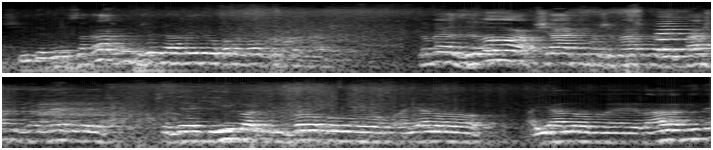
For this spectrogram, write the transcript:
שידה ונסרח ומשך הווידה בכל המוח זאת אומרת, זה לא הפשט כמו שמשמע בפשטות במדרש, שזה כאילו הקדוש ברוך הוא היה לו היה לו רעב המינה,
